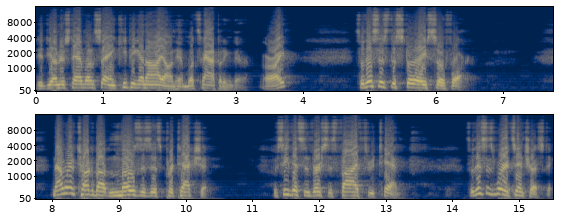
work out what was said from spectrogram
Did you understand what I'm saying? Keeping an eye on him. What's happening there? All right? So this is the story so far. Now we're going to talk about Moses' protection. We see this in verses 5 through 10. So this is where it's interesting.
